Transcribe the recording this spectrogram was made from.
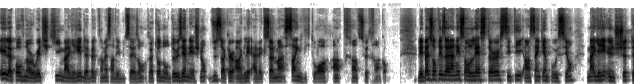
et le pauvre Norwich, qui, malgré de belles promesses en début de saison, retourne au deuxième échelon du soccer anglais avec seulement cinq victoires en 38 rencontres. Les belles surprises de l'année sont Leicester City en cinquième position, malgré une chute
